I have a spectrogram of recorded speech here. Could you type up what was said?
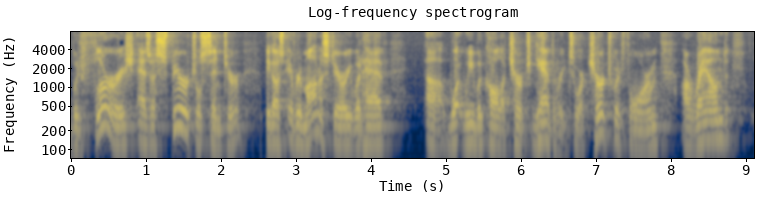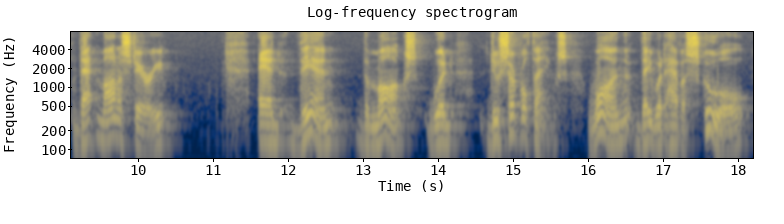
would flourish as a spiritual center, because every monastery would have uh, what we would call a church gathering. So a church would form around that monastery, and then the monks would do several things. One, they would have a school,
